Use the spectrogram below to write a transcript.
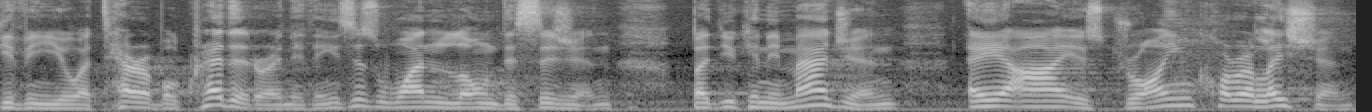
giving you a terrible credit or anything. It's just one loan decision. But you can imagine AI is drawing correlation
